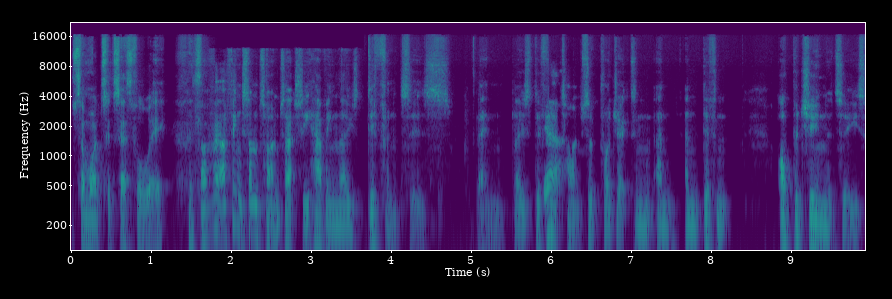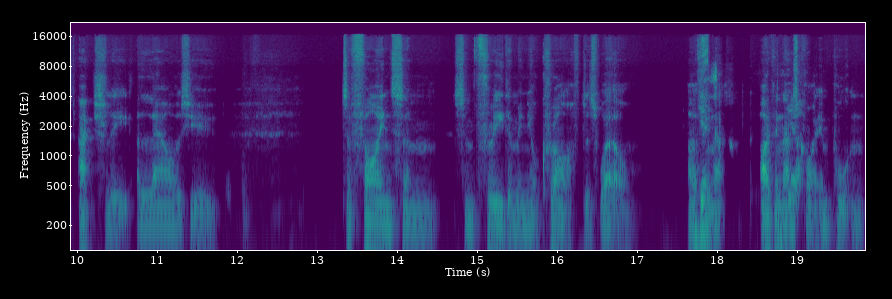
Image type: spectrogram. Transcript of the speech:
somewhat successful way i think sometimes actually having those differences then those different yeah. types of project and, and and different opportunities actually allows you to find some some freedom in your craft as well i yes. think that's i think that's yeah. quite important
